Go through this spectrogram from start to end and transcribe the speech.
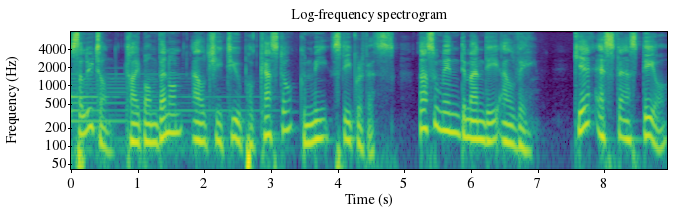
Saluton, kai bonvenon al ci tiu podcasto kun mi, Steve Griffiths. Lasu min demandi al vi. Kie estas Dio,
